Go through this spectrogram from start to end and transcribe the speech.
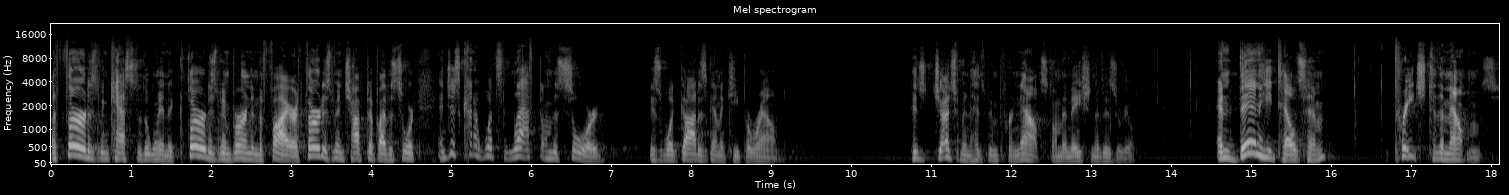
a third has been cast to the wind, a third has been burned in the fire, a third has been chopped up by the sword, and just kind of what's left on the sword is what God is going to keep around. His judgment has been pronounced on the nation of Israel. And then he tells him, preach to the mountains.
